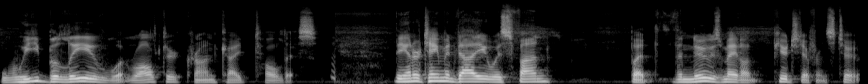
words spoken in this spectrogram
We believe what Walter Cronkite told us. The entertainment value was fun, but the news made a huge difference too.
